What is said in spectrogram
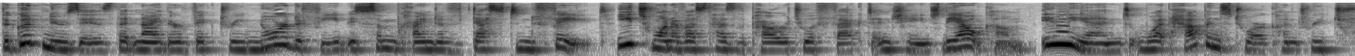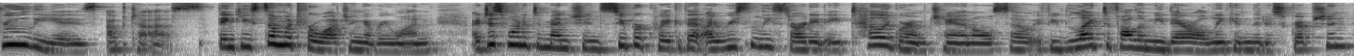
The good news is that neither victory nor defeat is some kind of destined fate. Each one of us has the power to affect and change the outcome. In the end, what happens to our country truly is up to us. Thank Thank you so much for watching, everyone. I just wanted to mention super quick that I recently started a Telegram channel, so if you'd like to follow me there, I'll link in the description.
